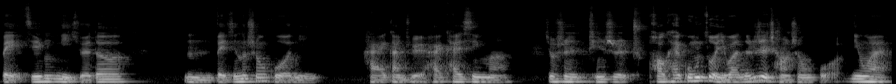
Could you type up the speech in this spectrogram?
北京，你觉得，嗯，北京的生活你还感觉还开心吗？就是平时除抛开工作以外的日常生活，另外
